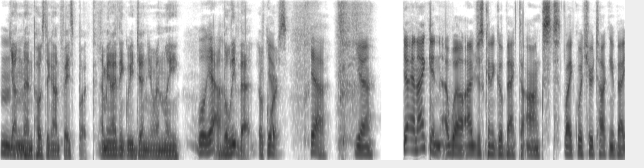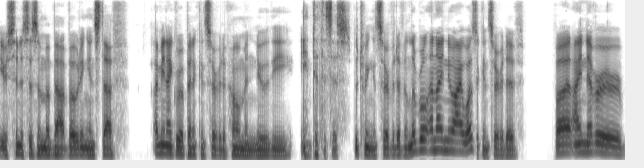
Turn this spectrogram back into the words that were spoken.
young Mhm. men posting on Facebook. I mean, I think we genuinely Well, yeah. believe that. Of Yep. course. Yeah. Yeah. Yeah, and I can, uh, well, I'm just going to go back to angst, like what you're talking about, your cynicism about voting and stuff. I mean, I grew up in a conservative home and knew the antithesis between conservative and liberal, and I knew I was a conservative, but I never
